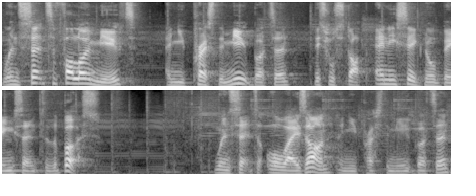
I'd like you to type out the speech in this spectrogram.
When set to follow mute and you press the mute button, this will stop any signal being sent to the bus. When set to always on and you press the mute button,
